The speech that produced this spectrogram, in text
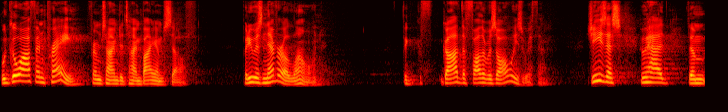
would go off and pray from time to time by himself. But he was never alone. The, God the Father was always with him. Jesus, who had the,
